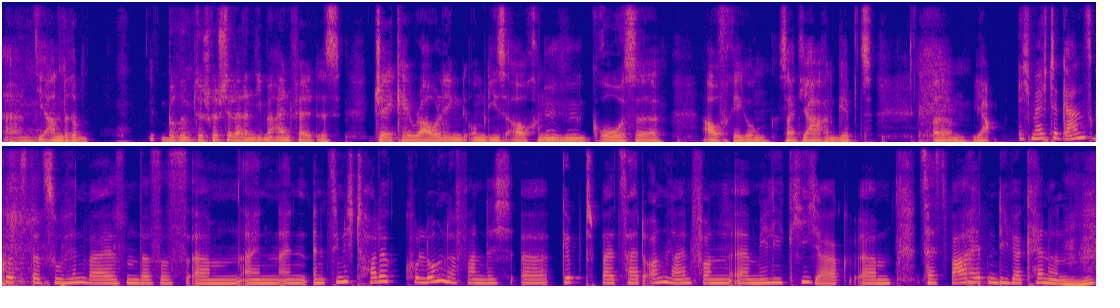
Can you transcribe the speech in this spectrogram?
ähm, die andere berühmte Schriftstellerin, die mir einfällt, ist J.K. Rowling, um die es auch eine Mhm. große Aufregung seit Jahren gibt. Ähm, ja. Ich möchte ganz kurz dazu hinweisen, dass es ähm, ein, ein, eine ziemlich tolle Kolumne, fand ich, äh, gibt bei Zeit Online von äh, Meli Kijak. Ähm, das heißt Wahrheiten, die wir kennen. Mhm.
